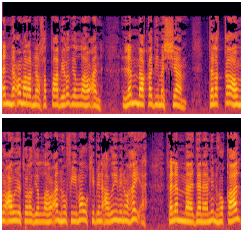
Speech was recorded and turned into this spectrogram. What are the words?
أن عمر بن الخطاب رضي الله عنه لما قدم الشام تلقاه معاوية رضي الله عنه في موكب عظيم وهيئة فلما دنا منه قال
